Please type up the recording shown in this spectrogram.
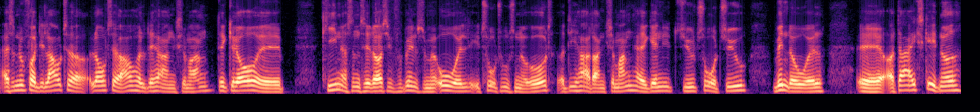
Altså nu får de lov til at, lov til at afholde det her arrangement. Det gjorde øh, Kina sådan set også i forbindelse med OL i 2008, og de har et arrangement her igen i 2022, vinter-OL. Øh, og der er ikke sket noget.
